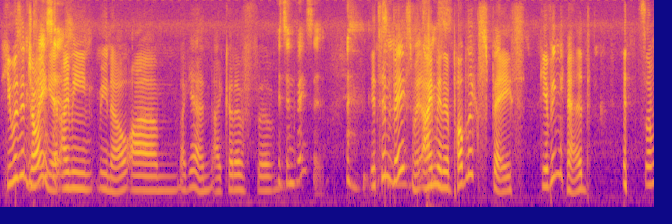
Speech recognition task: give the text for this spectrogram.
he was enjoying it. I mean, you know, um, again, I could have. Uh, it's invasive. it's investment. I'm in a public space giving head. Some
